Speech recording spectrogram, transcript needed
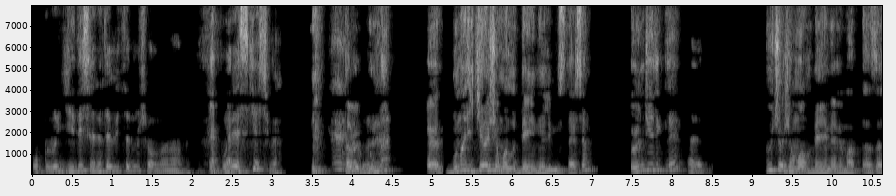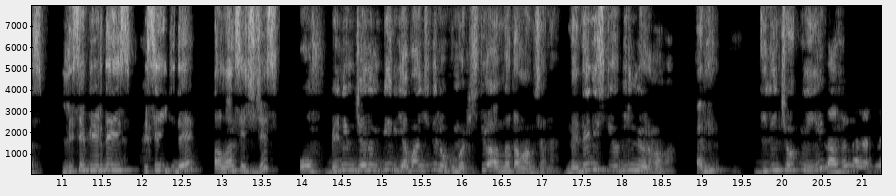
okulu 7 senede bitirmiş olman abi. Bunu es geçme. Tabii bunlar evet buna iki aşamalı değinelim istersen. Öncelikle evet. üç aşamalı değinelim hatta Azaz. Lise 1'deyiz. Lise 2'de alan seçeceğiz. Of benim canım bir yabancı dil okumak istiyor anlatamam sana. Neden istiyor bilmiyorum ama. Hani dilin çok mu iyi? Lafın arasına,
